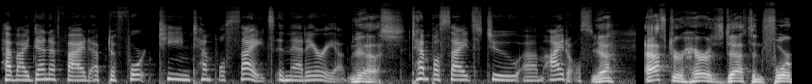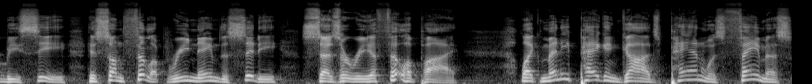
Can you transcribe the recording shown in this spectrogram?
have identified up to 14 temple sites in that area. Yes. Temple sites to um, idols. Yeah. After Herod's death in 4 BC, his son Philip renamed the city Caesarea Philippi. Like many pagan gods, Pan was famous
